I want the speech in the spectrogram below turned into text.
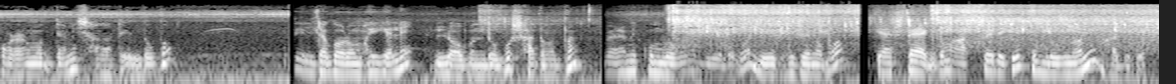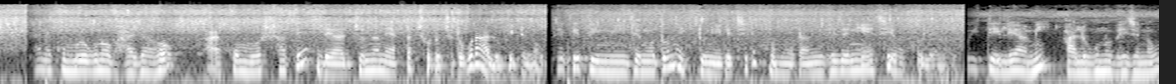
কড়ার মধ্যে আমি সাদা তেল দেবো। তেলটা গরম হয়ে গেলে লবণ দেবো স্বাদ মতন। এবার আমি কুমড়োগুলো দিয়ে দেবো, দিয়ে ভেজে নেব। গ্যাসটা একদম আস্তে রেখে কুমড়োগুলো আমি ভাজবো। এখানে কুমড়োগুলো ভাজা হোক আর কুমড়োর সাথে দেওয়ার জন্য আমি একটা ছোট ছোট করে আলু কেটে নেব। থেকে তিন মিনিটের মতন একটু নেড়ে ছেড়ে কুমড়োটা আমি ভেজে নিয়েছি, এবার তুলে নেব। ওই তেলে আমি আলুগুলো ভেজে নেব,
